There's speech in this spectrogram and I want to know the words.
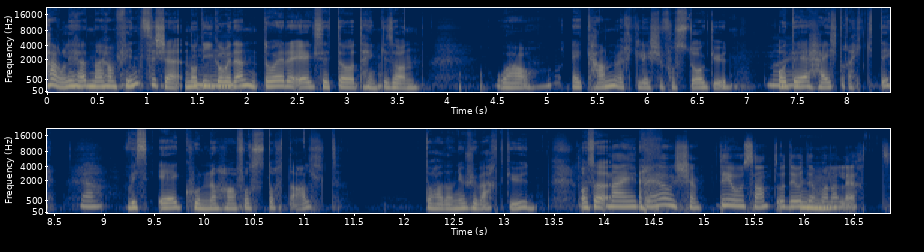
herlighet, nei, han fins ikke. Når de Mm. går i den, da er det jeg sitter og tenker sånn Wow, jeg kan virkelig ikke forstå Gud. Nei. Og det er helt riktig. ja. Hvis jeg kunne ha forstått alt, da hadde han jo ikke vært Gud. Og så Nei, det er jo kjempe... Det er jo sant, og det er jo det Mm. man har lært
